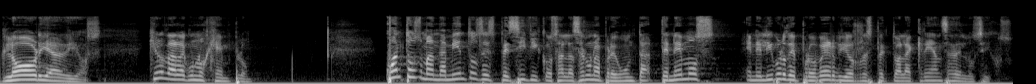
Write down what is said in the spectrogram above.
Gloria a Dios. Quiero dar algún ejemplo. ¿Cuántos mandamientos específicos, al hacer una pregunta, tenemos en el libro de Proverbios respecto a la crianza de los hijos?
